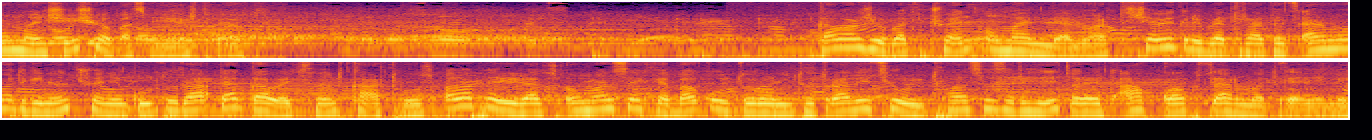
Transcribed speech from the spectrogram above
ომანში შობას მიერთვევთ. გამარჯობათ ჩვენ ომანიდან ვართ. შევიკრიბეთ რათა წარმოადგინოთ ჩვენი კულტურა და გავეცნოთ ქართულს. ყველაფერი რაც ომანს ეხება კულტურული თუ ტრადიციული თვალსაზრისით, სწორედ აქ გვაქვს წარმოდგენილი.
